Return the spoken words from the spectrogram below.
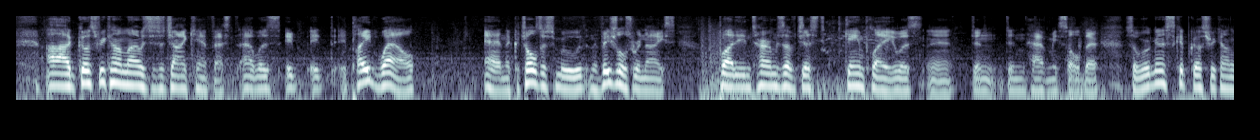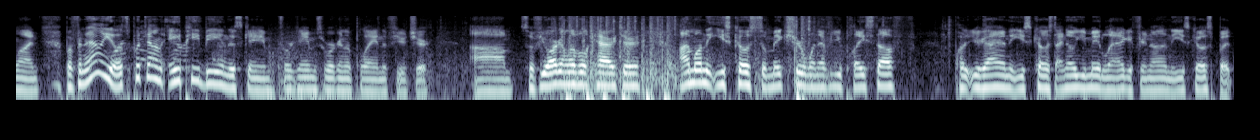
uh, Ghost Recon Online was just a giant camp fest. That was it. It, it played well, and the controls are smooth, and the visuals were nice. But in terms of just gameplay, it was eh, didn't didn't have me sold there. So we're gonna skip Ghost Recon Online. But for now, yeah, let's put down APB in this game for games we're gonna play in the future. Um, so if you are gonna level a character, I'm on the East Coast, so make sure whenever you play stuff, put your guy on the East Coast. I know you may lag if you're not on the East Coast, but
